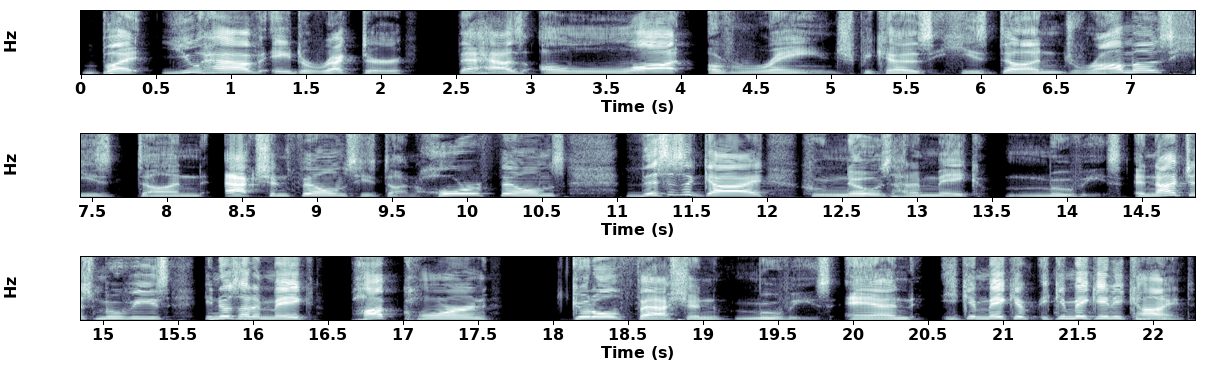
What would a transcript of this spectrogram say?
But you have a director that has a lot of range because he's done dramas, he's done action films, he's done horror films. This is a guy who knows how to make movies. And not just movies, he knows how to make popcorn, good old fashioned movies. And he can make it he can make any kind.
